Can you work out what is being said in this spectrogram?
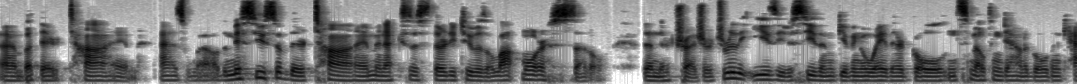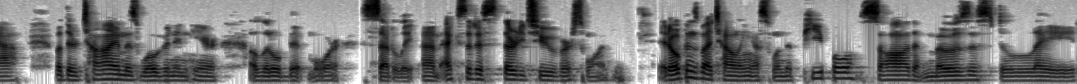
um, but their time as well. The misuse of their time in Exodus 32 is a lot more subtle than their treasure. It's really easy to see them giving away their gold and smelting down a golden calf, but their time is woven in here a little bit more subtly. Um, Exodus 32, verse 1. It opens by telling us when the people saw that Moses delayed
